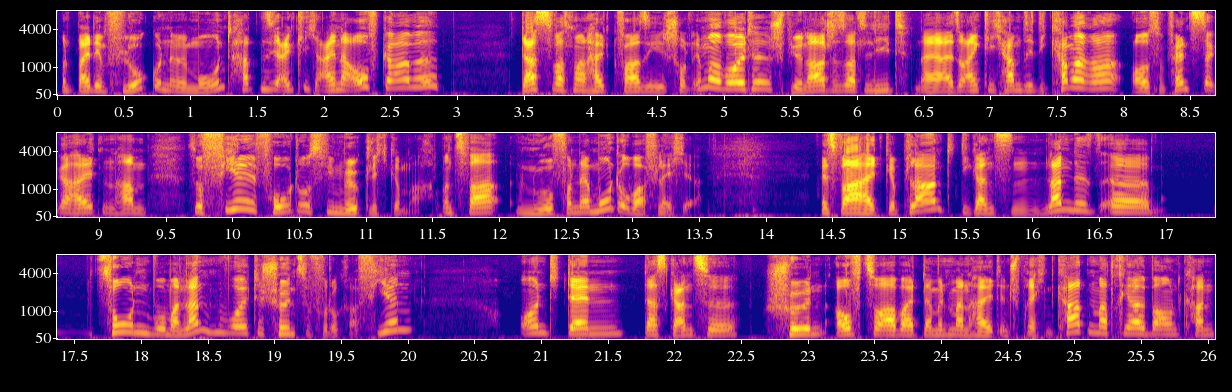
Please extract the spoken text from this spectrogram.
Und bei dem Flug und dem Mond hatten sie eigentlich eine Aufgabe. Das, was man halt quasi schon immer wollte, Spionagesatellit. Naja, also eigentlich haben sie die Kamera aus dem Fenster gehalten, haben so viele Fotos wie möglich gemacht. Und zwar nur von der Mondoberfläche. Es war halt geplant, die ganzen Landezonen, äh, wo man landen wollte, schön zu fotografieren und dann das Ganze schön aufzuarbeiten, damit man halt entsprechend Kartenmaterial bauen kann,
